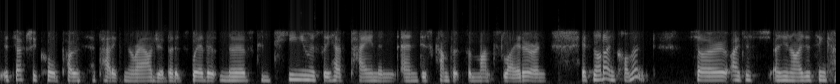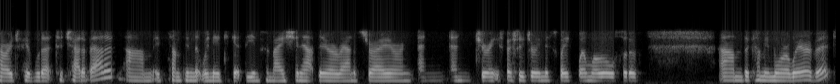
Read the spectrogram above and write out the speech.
it's actually called post-herpetic neuralgia, but it's where the nerves continuously have pain and, and discomfort for months later, and it's not uncommon. So I just, you know, I just encourage people to, to chat about it. Um, it's something that we need to get the information out there around Australia, and, and, and during, especially during this week when we're all sort of um, becoming more aware of it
